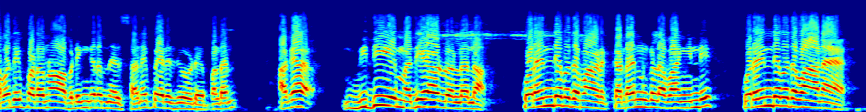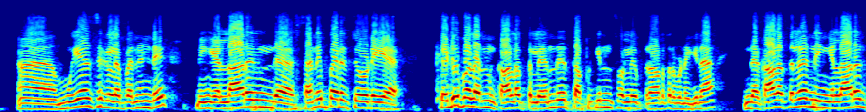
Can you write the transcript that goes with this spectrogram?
அவதிப்படணும் அப்படிங்கிறது இந்த சனிப்பெயர்ச்சியோடைய பலன். ஆக விதியை மதியால் வரலாம் குறைந்த விதமான கடன்களை வாங்கிட்டு குறைந்த விதமான முயற்சிகளை பண்ணிட்டு நீங்க எல்லாரும் இந்த சனிப்பெயர்ச்சியுடைய கெடுபலன் காலத்துல இருந்து தப்பிக்கணும்னு சொல்லி பிரார்த்தனை பண்ணிக்கிறேன். இந்த காலத்துல நீங்க எல்லாரும்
